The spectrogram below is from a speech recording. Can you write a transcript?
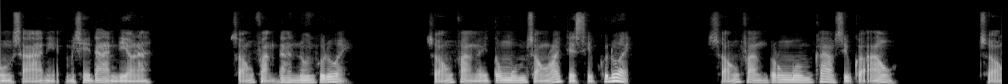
องศาเนี่ยไม่ใช่ด้านเดียวนะสองฝั่งด้านนู้นก็ด้วยสองฝั่งไอ้ตรงมุมสองร้อยเจ็ดสิบก็ด้วยสองฝั่งตรงมุมเก้าสิบก็เอาสอง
